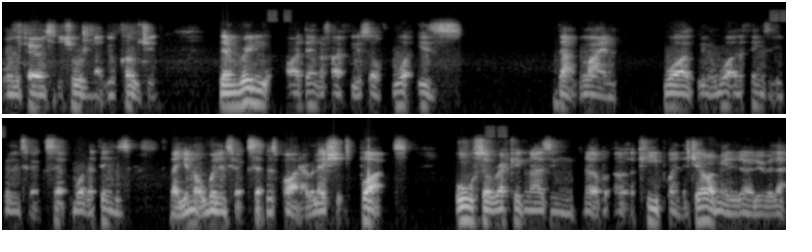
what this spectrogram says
or the parents of the children that you're coaching, then really identify for yourself what is that line. What you know, what are the things that you're willing to accept? What are the things that you're not willing to accept as part of that relationship? But also recognizing you know, a, key point that Gerard made earlier with that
